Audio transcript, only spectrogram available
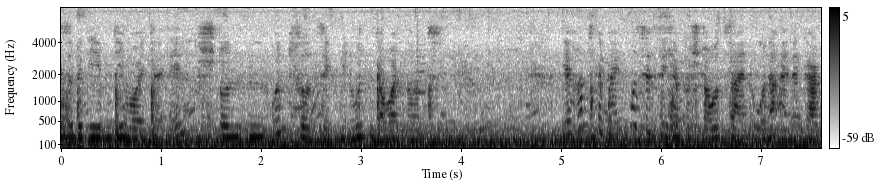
Reise begeben, die heute 11 Stunden und 40 Minuten dauern wird. Ihr Handgepäck muss jetzt sicher verstaut sein, ohne einen Gang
